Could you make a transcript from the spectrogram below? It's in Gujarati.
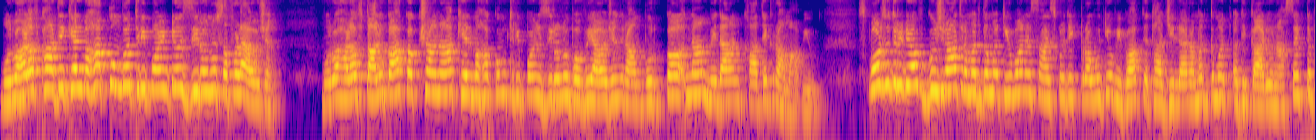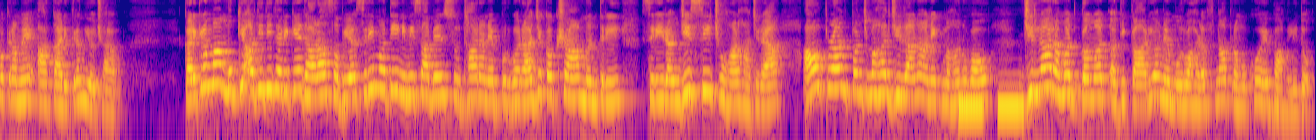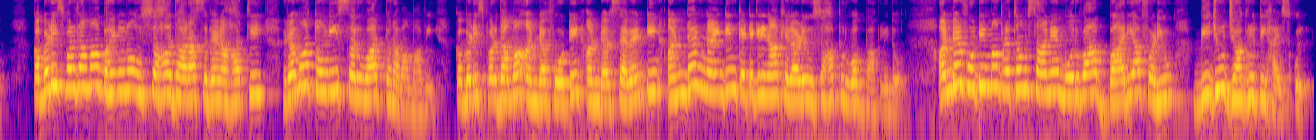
મોરવા ખાતે ખેલ મહાકુંભ થ્રી પોઈન્ટ ઝીરોનું સફળ આયોજન. મોરવા તાલુકા કક્ષાના ખેલ મહાકુંભ થ્રી પોઈન્ટ ઝીરોનું ભવ્ય આયોજન રામપુર કના મેદાન ખાતે કરવામાં આવ્યું. સ્પોર્ટ્સ ઓથોરિટી ઓફ ગુજરાત રમતગમત યુવા અને સાંસ્કૃતિક પ્રવૃત્તિઓ વિભાગ તથા જિલ્લા રમતગમત અધિકારીઓના સંયુક્ત ઉપક્રમે આ કાર્યક્રમ યોજાયો. કાર્યક્રમમાં મુખ્ય અતિથિ તરીકે ધારાસભ્ય શ્રીમતી નિમિષાબેન સુથાર અને પૂર્વ રાજ્યકક્ષા મંત્રી શ્રી રણજીતસિંહ ચૌહાણ હાજર રહ્યા આ ઉપરાંત પંચમહાલ જિલ્લાના અનેક મહાનુભાવો જિલ્લા રમત ગમત અધિકારીઓ અને મોરવા હડફના પ્રમુખોએ ભાગ લીધો. કબડ્ડી સ્પર્ધામાં બહેનોનો ઉત્સાહ ધારાસભ્યના હાથથી રમતોની શરૂઆત કરાવવામાં આવી. કબડ્ડી સ્પર્ધામાં under fourteen under seventeen under nineteen કેટેગરીના ખેલાડીઓ ઉત્સાહપૂર્વક ભાગ લીધો. અંડર ફોર્ટીનમાં પ્રથમ સ્થાને મોરવા બારિયા ફળ્યું બીજું જાગૃતિ હાઈસ્કૂલ.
